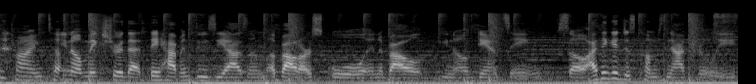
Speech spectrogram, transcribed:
trying to, you know, make sure that they have enthusiasm about our school and about, you know, dancing. So I think it just comes naturally.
